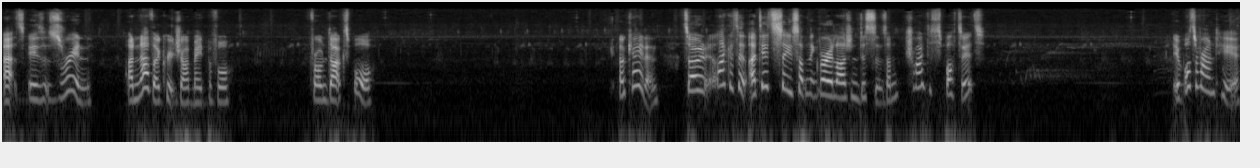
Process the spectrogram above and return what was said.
That is Zrin, another creature I've made before. From Dark Spore. Okay then. So, like I said, I did see something very large in distance. I'm trying to spot it. It was around here.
